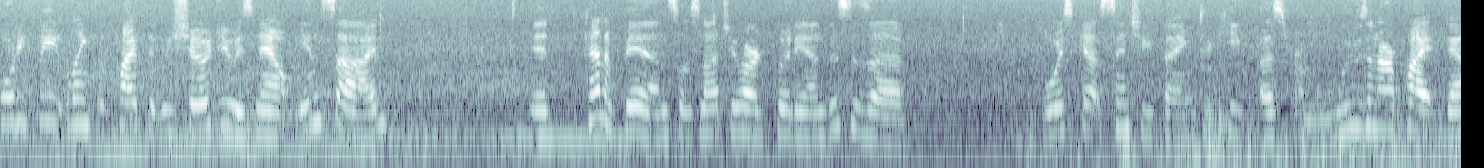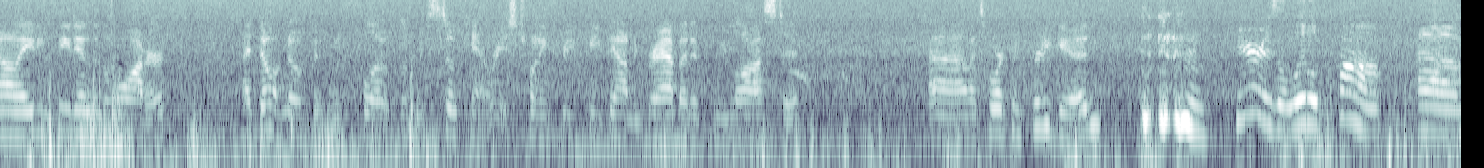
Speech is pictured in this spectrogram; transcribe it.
40 feet length of pipe that we showed you is now inside. It kind of bends, so it's not too hard to put in. This is a Boy Scout cinchy thing to keep us from losing our pipe down 80 feet into the water. I don't know if it would float, but we still can't reach 23 feet down to grab it if we lost it. Um, it's working pretty good. Here is a little pump um,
